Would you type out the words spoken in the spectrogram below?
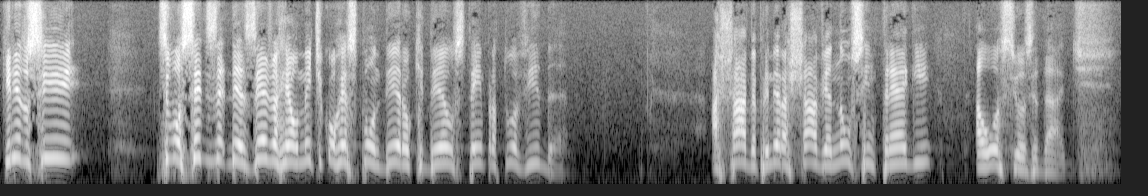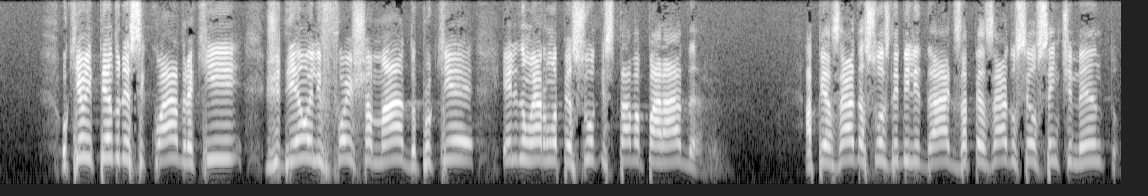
Querido, se, se você deseja realmente corresponder ao que Deus tem para a tua vida, a chave, a primeira chave é não se entregue à ociosidade. O que eu entendo nesse quadro é que Gideão ele foi chamado porque ele não era uma pessoa que estava parada. Apesar das suas debilidades, apesar do seu sentimento,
